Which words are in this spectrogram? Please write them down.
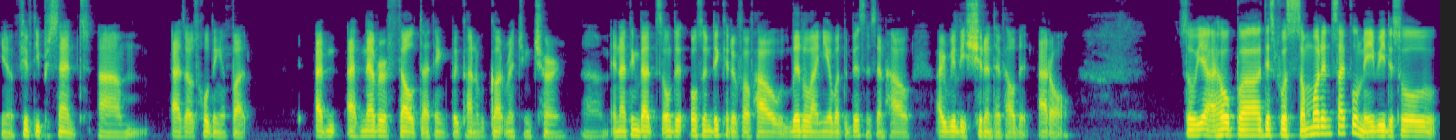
you know, fifty percent um, as I was holding it, but I've I've never felt I think the kind of gut wrenching churn, um, and I think that's also indicative of how little I knew about the business and how I really shouldn't have held it at all. So yeah, I hope uh, this was somewhat insightful. Maybe this will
